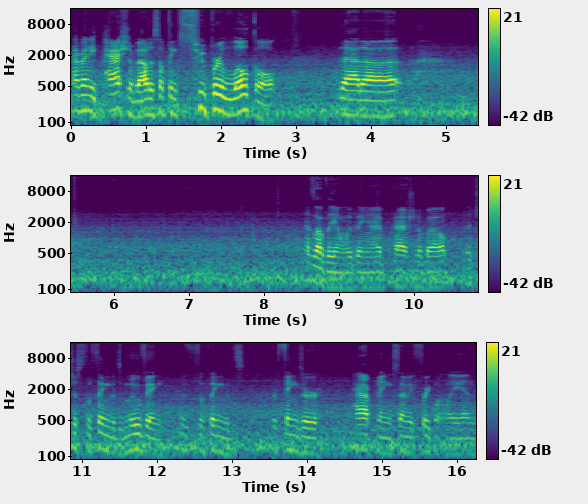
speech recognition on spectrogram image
have any passion about is something super local that uh, that's not the only thing I have passion about. It's just the thing that's moving. It's the thing that's where things are happening semi frequently and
